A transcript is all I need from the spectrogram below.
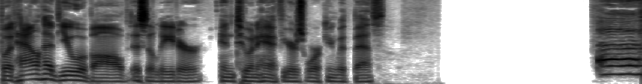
but how have you evolved as a leader in two and a half years working with Beth? Uh,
